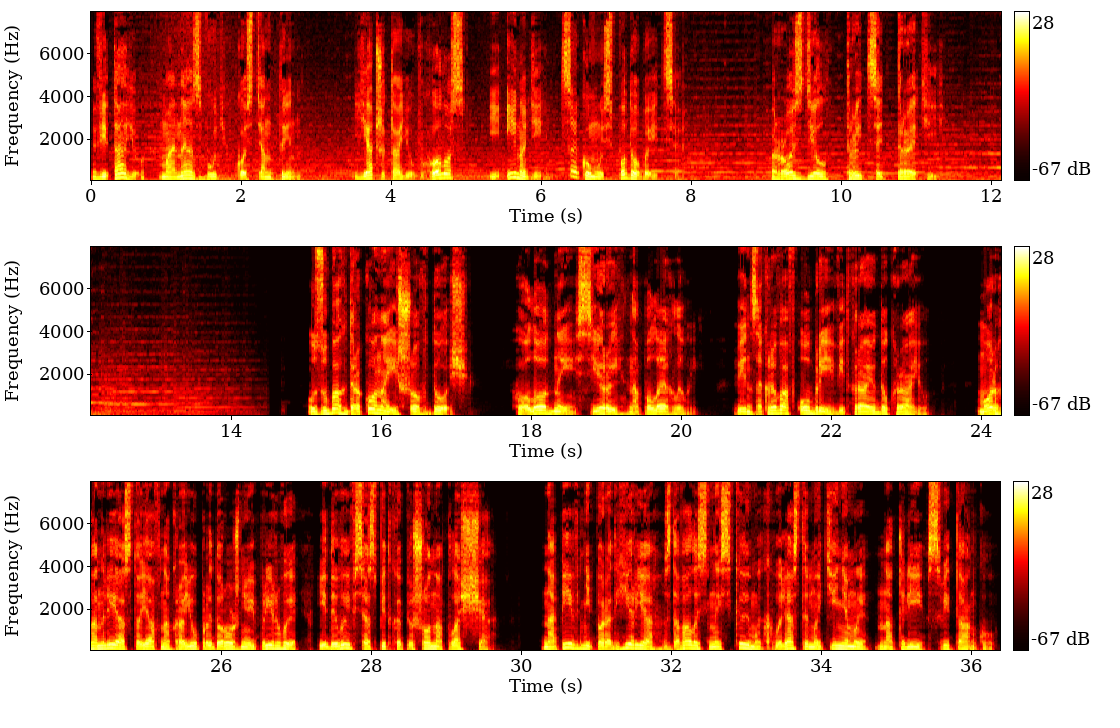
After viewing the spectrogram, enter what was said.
Вітаю, мене звуть Костянтин. Я читаю вголос, і іноді це комусь подобається. Розділ 33 У зубах дракона йшов дощ. Холодний, сірий, наполегливий. Він закривав обрій від краю до краю. Морган Ліа стояв на краю придорожньої прірви і дивився з-під капюшона плаща. На півдні передгір'я здавались низькими хвилястими тінями на тлі світанку.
